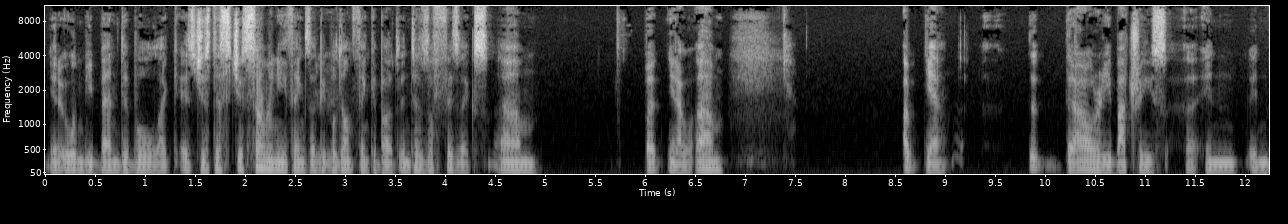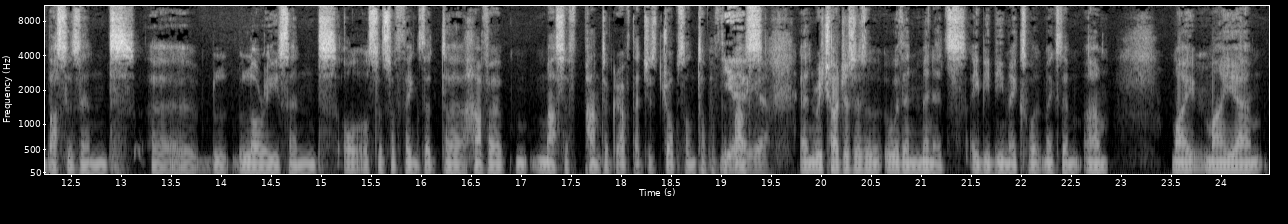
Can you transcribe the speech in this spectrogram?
you know, it wouldn't be bendable. Like it's just there's just so many things that people don't think about in terms of physics. Um, but you know, um, uh, yeah, there are already batteries uh, in in buses and uh, lorries and all, all, sorts of things that uh, have a massive pantograph that just drops on top of the yeah, bus yeah. and recharges within minutes. ABB makes what makes them. Um, my mm. my um,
